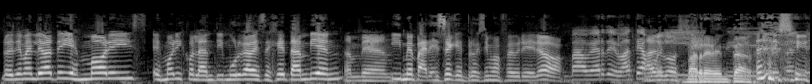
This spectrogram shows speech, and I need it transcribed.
lo del tema del debate y es Morris, es Morris con la antimurga BCG también. También. Y me parece que el próximo febrero Va a haber debate a Algo morir. Va a reventar. sí, Sí.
